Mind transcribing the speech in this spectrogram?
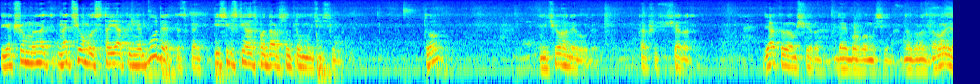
Якщо ми на, цьому стояти не буде, так сказати, і сільське господарство в тому числі, то нічого не буде. Так що ще раз дякую вам щиро, дай Бог вам усім. Доброго здоров'я.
